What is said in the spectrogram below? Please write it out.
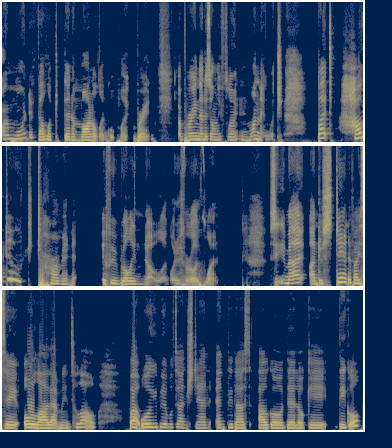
are more developed than a monolingual brain, a brain that is only fluent in one language. But how do you determine if you really know language, if you're really fluent. See, you might understand if I say hola, that means hello, but will you be able to understand entidas algo de lo que digo?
